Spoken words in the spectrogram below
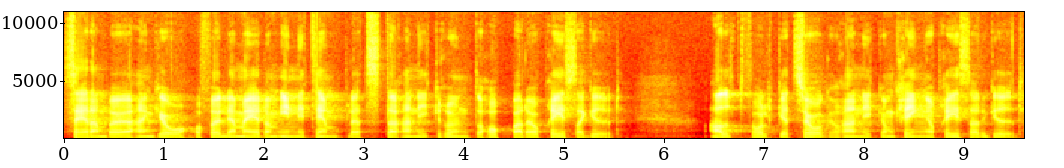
Sedan började han gå och följa med dem in i templet där han gick runt och hoppade och prisade Gud. Allt folket såg hur han gick omkring och prisade Gud.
